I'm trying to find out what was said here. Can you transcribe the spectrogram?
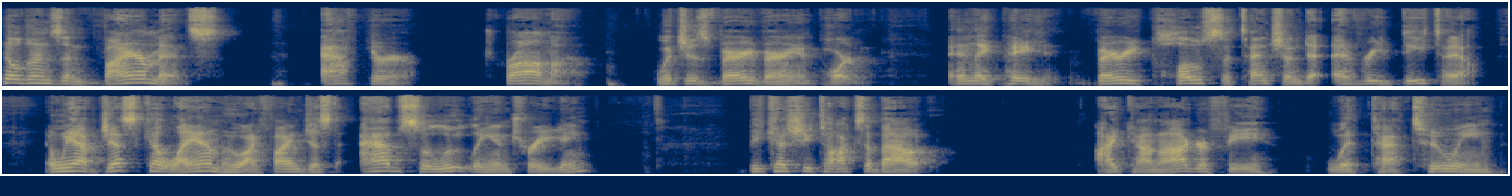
children's environments after trauma, which is very, very important. And they pay very close attention to every detail. And we have Jessica Lamb, who I find just absolutely intriguing because she talks about iconography with tattooing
